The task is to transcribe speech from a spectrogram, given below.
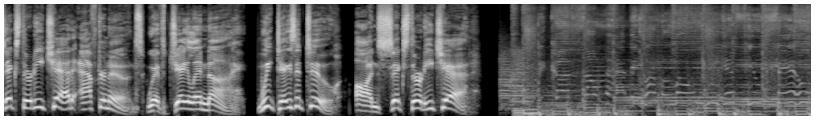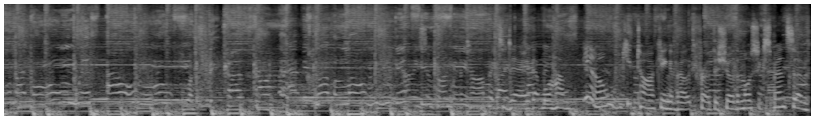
630 CHED Afternoons with Jaylen Nye. Weekdays at 2 on 630 CHED. Having some fun with the topic today that we'll have, you know, keep talking about throughout the show. The most expensive,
